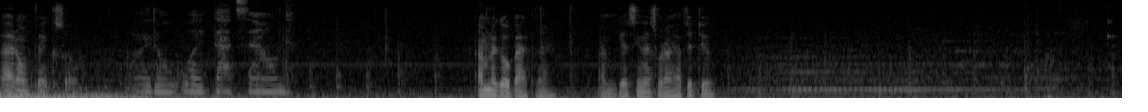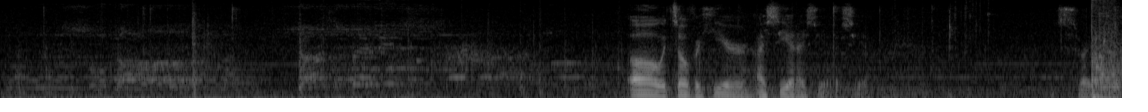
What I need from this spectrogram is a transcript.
I don't think so. I don't like that sound. I'm gonna go back then. I'm guessing that's what I have to do. Oh, it's over here. I see it, I see it, I see it. It's right here.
